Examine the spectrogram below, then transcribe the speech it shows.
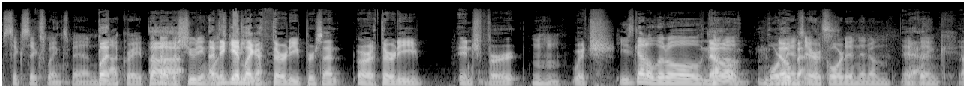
six six wingspan. but not great. But no, uh, the shooting. I think he had like a thirty percent or a thirty inch vert, Mhm. which He's got a little No- kind of poor no man's bounce. Eric Gordon in him. I Yeah. think. Uh,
